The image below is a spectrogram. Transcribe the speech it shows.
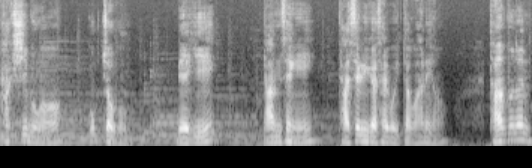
각시붕어, 꾹저구, 메기, 남생이, 다슬기가 살고 있다고 하네요. 다음 분은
